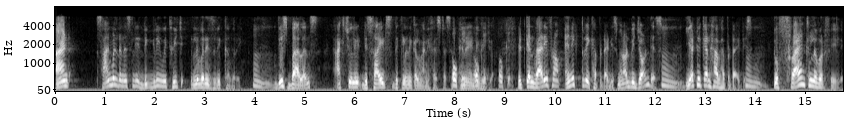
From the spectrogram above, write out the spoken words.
And simultaneously degree with which liver is recovering. This balance actually decides the clinical manifestation Okay, in an individual. okay. It can vary from anicteric hepatitis, may not be jaundice, yet you can have hepatitis, to frank liver failure,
